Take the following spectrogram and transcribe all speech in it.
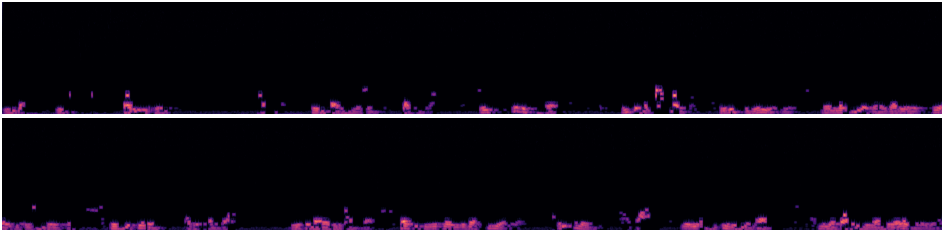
循环就是还有一天，这一代学生到现在，所以这个时候，你怎么看待？有的企业也是，那么企业可能在这个个人去培训这一块，对有些人他就看不到，有些人他就看不到。但是比如说一个叫西远的，这这个啊，因为是这个文化，西远到西远别人。的文化，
